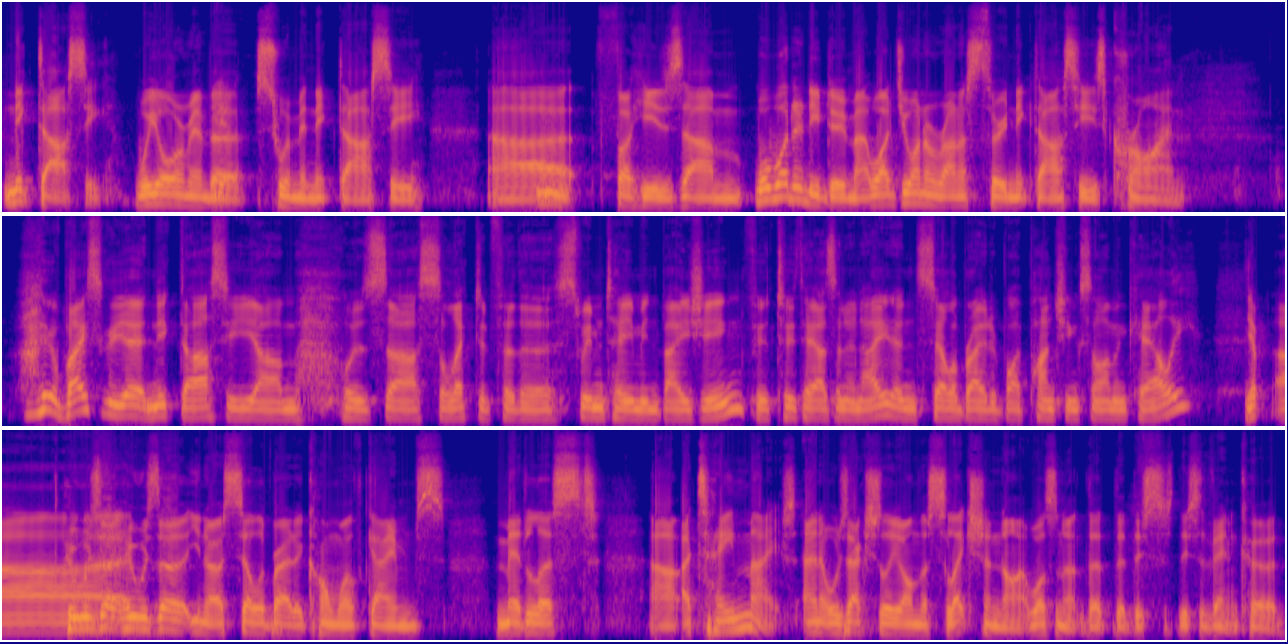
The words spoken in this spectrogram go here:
Nick Darcy. We all remember Yep. swimmer Nick Darcy uh, for his. Um, well, what did he do, mate? Why do you want to run us through Nick Darcy's crime? Well, Basically, yeah, Nick Darcy um, was uh, selected for the swim team in Beijing for 2008 and celebrated by punching Simon Cowley. Yep. Uh, who was a who was a you know a celebrated Commonwealth Games medalist, uh, a teammate, and it was actually on the selection night, wasn't it, that, that this this event occurred?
